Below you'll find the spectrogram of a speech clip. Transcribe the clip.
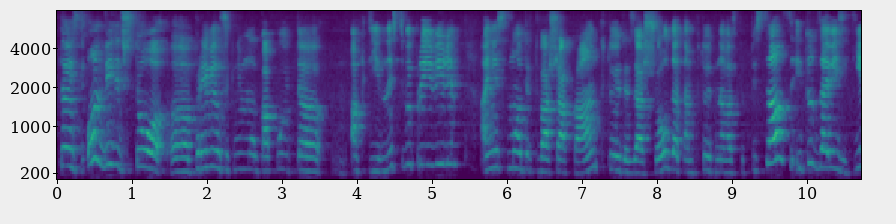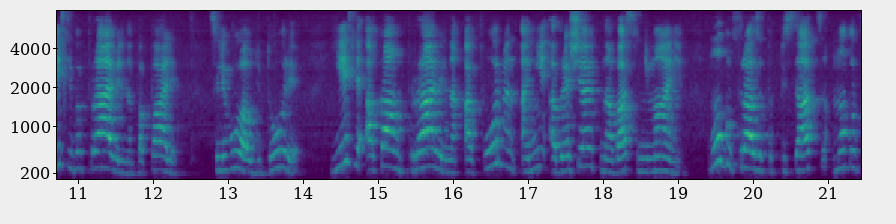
То есть он видит, что э, проявился к нему какую-то активность вы проявили, они смотрят ваш аккаунт, кто это зашел, да, там, кто это на вас подписался, и тут зависит, если вы правильно попали в целевую аудиторию, если аккаунт правильно оформлен, они обращают на вас внимание. Могут сразу подписаться, могут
